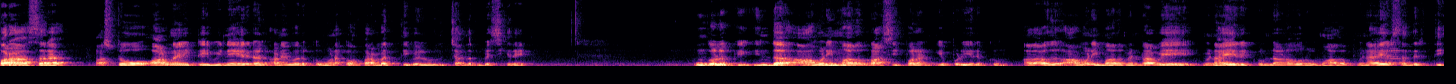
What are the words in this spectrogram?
பராசர அஸ்டோ ஆன்லைன் டிவி நேயர்கள் அனைவருக்கும் வணக்கம். பரமத்தி வேலூர் சந்திரன் பேசுகிறேன். உங்களுக்கு இந்த ஆவணி மாதம் ராசி பலன் எப்படி இருக்கும்? அதாவது ஆவணி மாதம் என்றாவே விநாயகருக்கு உண்டான ஒரு மாதம். விநாயகர் சதுர்த்தி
